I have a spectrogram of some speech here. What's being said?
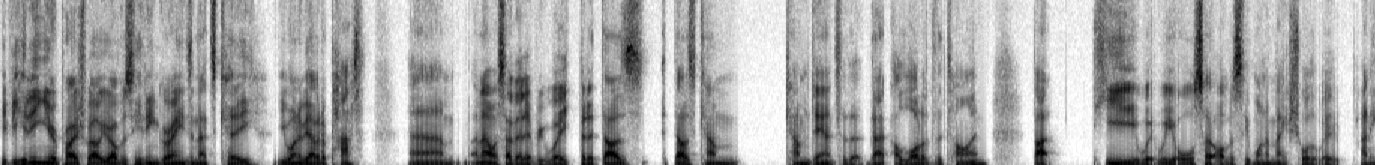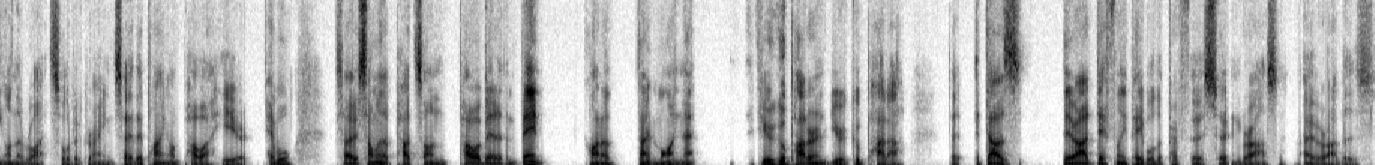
if you're hitting your approach well, you're obviously hitting greens, and that's key. You want to be able to putt. Um, I know I say that every week, but it does it does come come down to that that a lot of the time. But here we, we also obviously want to make sure that we're putting on the right sort of green. So they're playing on Poa here at Pebble. So someone that puts on Poa better than bent, kind of don't mind that. If you're a good putter, and you're a good putter. But it does. There are definitely people that prefer certain grass over others.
